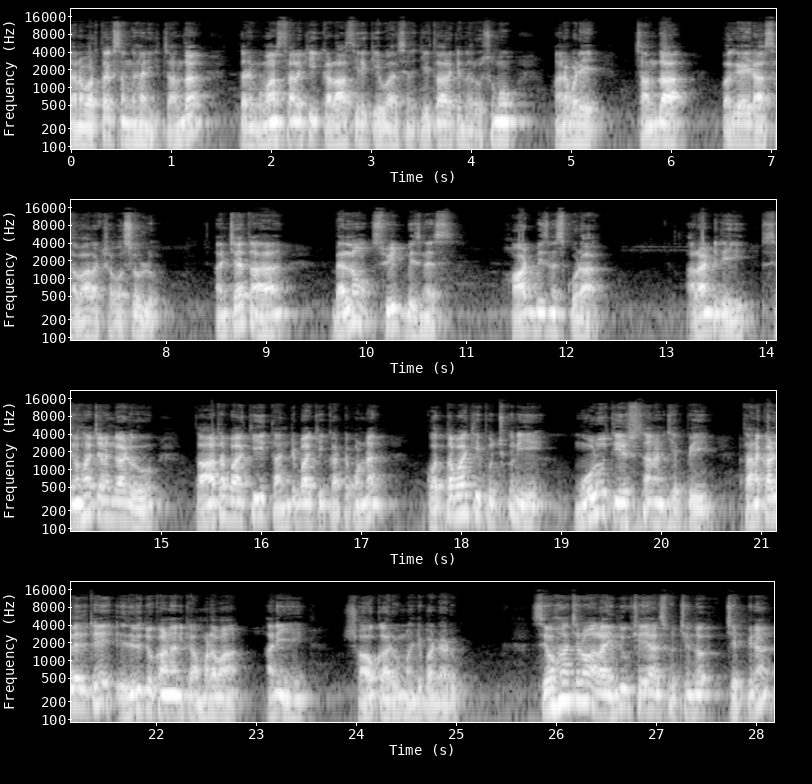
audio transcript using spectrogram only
తన వర్తక సంఘానికి చందా తన గుమాస్తాలకి కళాశీలకి ఇవ్వాల్సిన జీతాల కింద రుసుము అనబడే చందా వగైరా సవాలక్ష వసూళ్ళు అంచేత బెల్లం స్వీట్ బిజినెస్ హాట్ బిజినెస్ కూడా. అలాంటిది సింహాచలంగాడు తాత బాకీ తండ్రి బాకీ కట్టకుండా కొత్త బాకీ పుచ్చుకుని మూడు తీరుస్తానని చెప్పి తన కళ్ళెదిటే ఎదిరి దుకాణానికి అమ్మడమా అని షావుకారు మండిపడ్డాడు. సింహాచలం అలా ఎందుకు చేయాల్సి వచ్చిందో చెప్పినా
